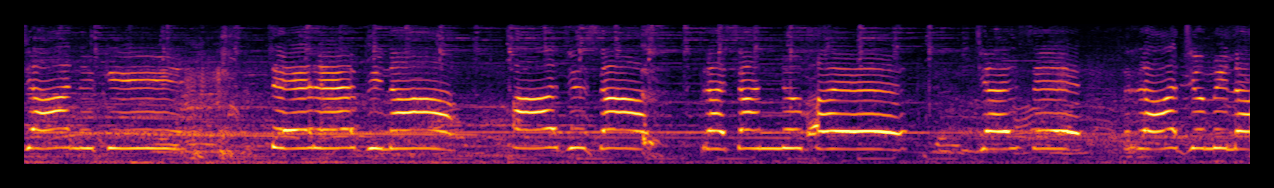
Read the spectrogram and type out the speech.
जानकी, तेरे बिना आज जैसे राज मिला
